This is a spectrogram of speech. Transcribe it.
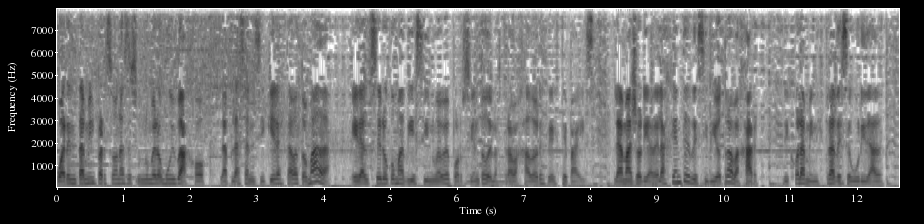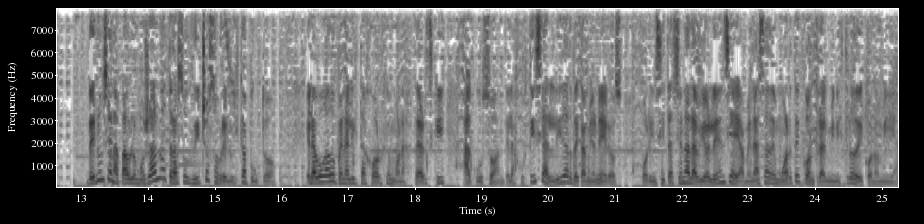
40.000 personas es un número muy bajo. La plaza ni siquiera estaba tomada. Era el 0,19% de los trabajadores de este país. La mayoría de la gente decidió trabajar, dijo la ministra de Seguridad. Denuncian a Pablo Moyano tras sus dichos sobre Luis Caputo. El abogado penalista Jorge Monastersky acusó ante la justicia al líder de camioneros por incitación a la violencia y amenaza de muerte contra el ministro de Economía.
